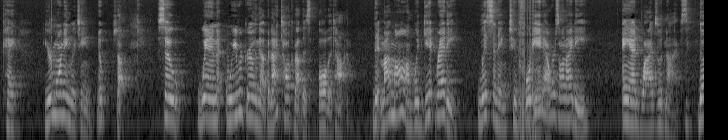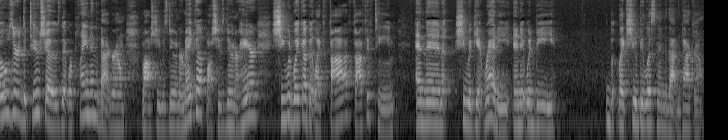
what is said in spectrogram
Okay? Your morning routine. Nope, stop. So, when we were growing up, and I talk about this all the time, that my mom would get ready listening to 48 Hours on ID and Wives with Knives. Those are the two shows that were playing in the background while she was doing her makeup, while she was doing her hair. She would wake up at like 5, 5.15, and then she would get ready, and it would be like she would be listening to that in the background.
